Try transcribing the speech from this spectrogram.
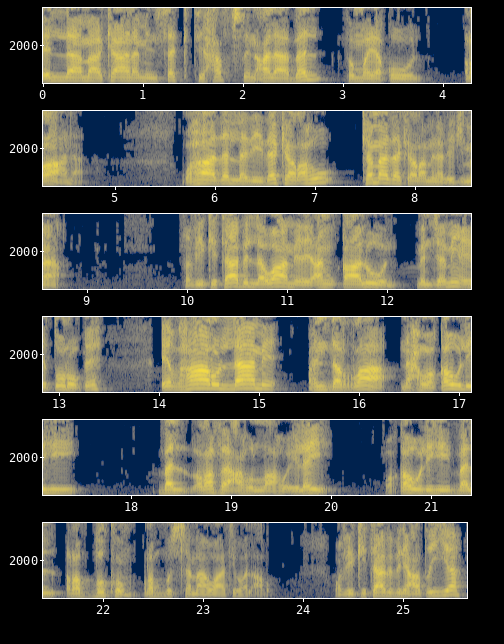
إلا ما كان من سكت حفص على بل ثم يقول رانا. وهذا الذي ذكره كما ذكر من الإجماع. ففي كتاب اللوامع عن قالون من جميع طرقه إظهار اللام عند الراء نحو قوله بل رفعه الله إليه وقوله بل ربكم رب السماوات والأرض. وفي كتاب ابن عطية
